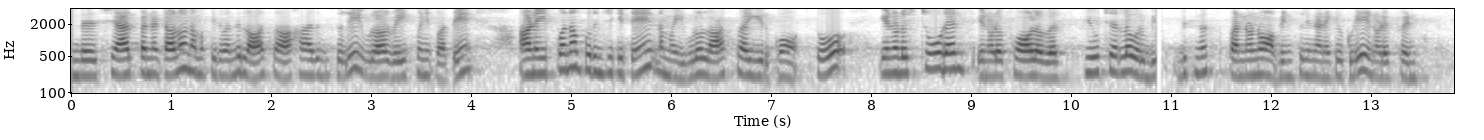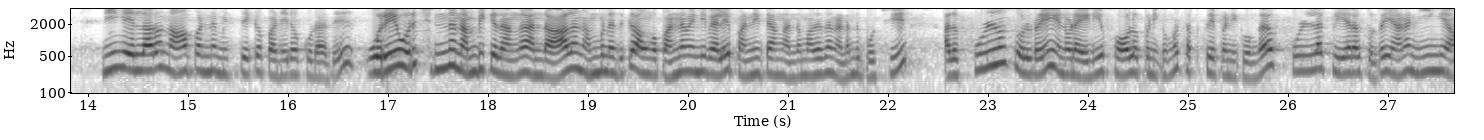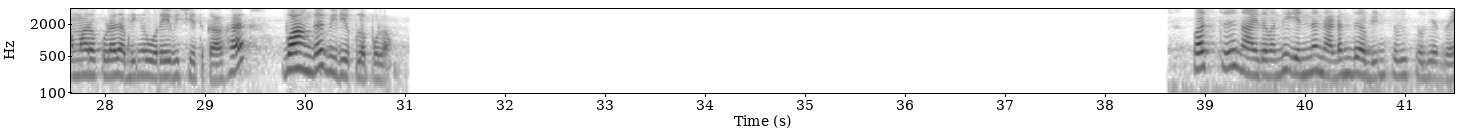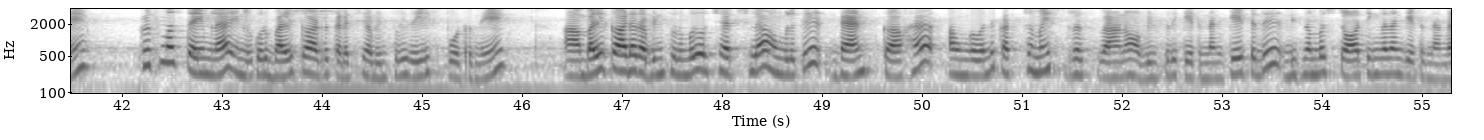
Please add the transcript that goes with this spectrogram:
இந்த ஷேர் பண்ணிட்டாலும் நமக்கு இது வந்து லாஸ் ஆகாதுன்னு சொல்லி இவ்வளோ வெயிட் பண்ணி பார்த்தேன். ஆனால் இப்போ தான் புரிஞ்சுக்கிட்டேன் நம்ம இவ்வளோ லாஸ் ஆகியிருக்கோம். ஸோ என்னோடய ஸ்டூடெண்ட்ஸ் என்னோடய ஃபாலோவர்ஸ் ஃப்யூச்சரில் ஒரு பிஸ்னஸ் பண்ணணும் அப்படின்னு சொல்லி நினைக்கக்கூடிய என்னோடய ஃப்ரெண்ட்ஸ் நீங்கள் எல்லாரும் நான் பண்ண மிஸ்டேக்கை பண்ணிடக்கூடாது. ஒரே ஒரு சின்ன நம்பிக்கை தாங்க. அந்த ஆளை நம்பினதுக்கு அவங்க பண்ண வேண்டிய வேலையை பண்ணிட்டாங்க. அந்த மாதிரி தான் நடந்து போச்சு. அதை ஃபுல்லும் சொல்கிறேன் என்னோடய ஐடியை ஃபாலோ பண்ணிக்கோங்க சப்ஸ்கிரைப் பண்ணிக்கோங்க. ஃபுல்லாக கிளியராக சொல்கிறேன் ஏன்னா நீங்கள் அமாறக்கூடாது அப்படிங்கிற ஒரே விஷயத்துக்காக. வாங்க வீடியோக்குள்ளே போகலாம் ஃபஸ்ட்டு நான் இதை வந்து என்ன நடந்து அப்படின்னு சொல்லி சொல்லிடுறேன். கிறிஸ்மஸ் டைமில் எங்களுக்கு ஒரு பல்க் ஆர்டர் கிடச்சி அப்படின்னு சொல்லி ரீல்ஸ் போட்டிருந்தேன். பல்க் ஆர்டர் அப்படின்னு சொல்லும்போது ஒரு சர்ச்சில் அவங்களுக்கு டான்ஸ்க்காக அவங்க வந்து கஸ்டமைஸ் ட்ரெஸ் வேணும் அப்படின்னு சொல்லி கேட்டிருந்தாங்க. கேட்டது டிசம்பர் ஸ்டார்டிங்கில் தான் கேட்டிருந்தாங்க.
